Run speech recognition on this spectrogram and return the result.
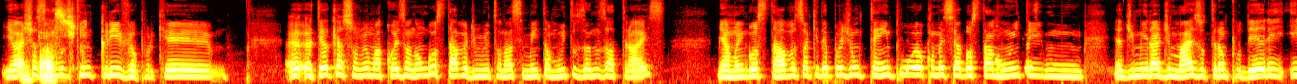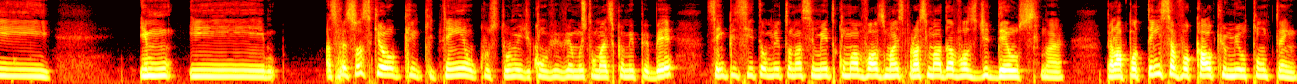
E eu acho essa música incrível, porque eu, eu, tenho que assumir uma coisa, eu não gostava de Milton Nascimento há muitos anos atrás. Minha mãe gostava, só que depois de um tempo eu comecei a gostar muito e, e admirar demais o trampo dele. E e, e as pessoas que, eu, que, que têm o costume de conviver muito mais com o MPB sempre citam o Milton Nascimento como uma voz mais próxima da voz de Deus, né? Pela potência vocal que o Milton tem.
